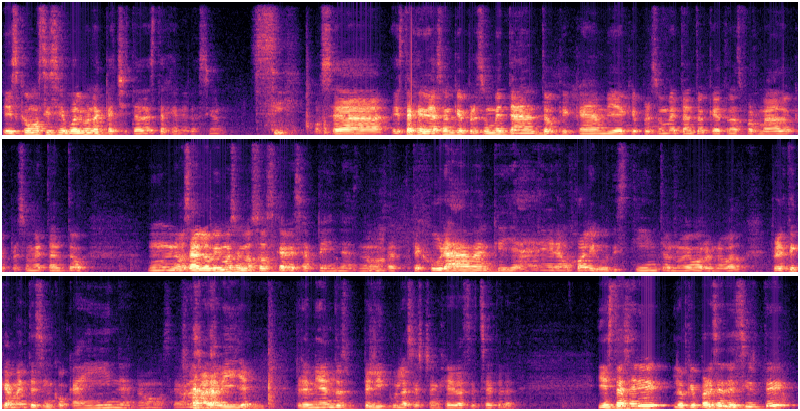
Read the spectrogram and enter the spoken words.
es como si se vuelve una cachetada a esta generación. Sí O sea, esta generación que presume tanto que cambia, que presume tanto que ha transformado, que presume tanto... un- o sea, lo vimos en los Oscars apenas, ¿no? O sea, te juraban que ya era un Hollywood distinto, nuevo, renovado, prácticamente sin cocaína, ¿no? O sea, una maravilla, premiando películas extranjeras, etc. Y esta serie lo que parece decirte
